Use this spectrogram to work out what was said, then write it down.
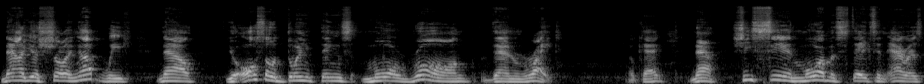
now you're showing up weak. Now you're also doing things more wrong than right. Okay. Now she's seeing more mistakes and errors.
